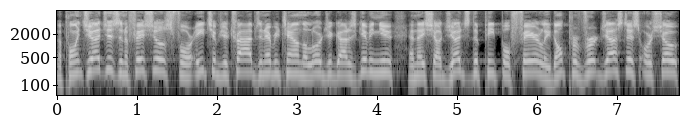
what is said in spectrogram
Appoint judges and officials for each of your tribes in every town the Lord your God is giving you, and they shall judge the people fairly. Don't pervert justice or show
